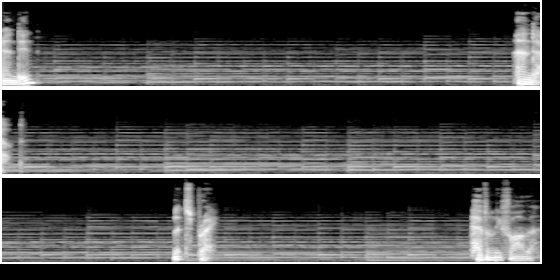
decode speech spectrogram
And in. and out. Let's pray. Heavenly Father,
